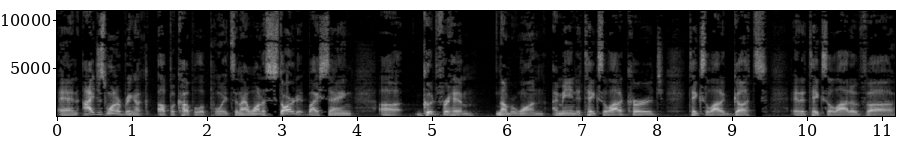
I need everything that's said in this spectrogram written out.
And I just want to bring up a couple of points. And I want to start it by saying, uh, good for him number one. I mean, it takes a lot of courage, takes a lot of guts, and it takes a lot of, uh,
